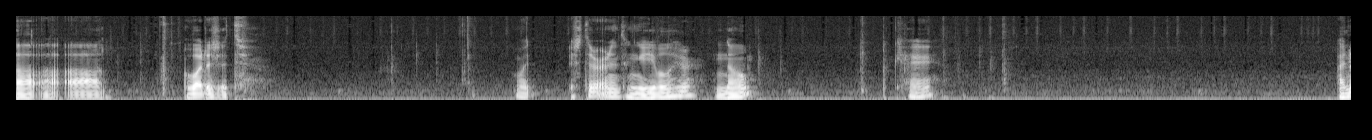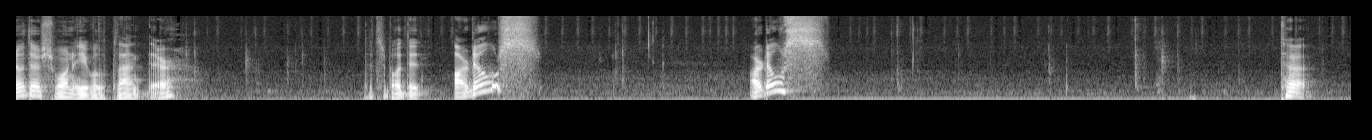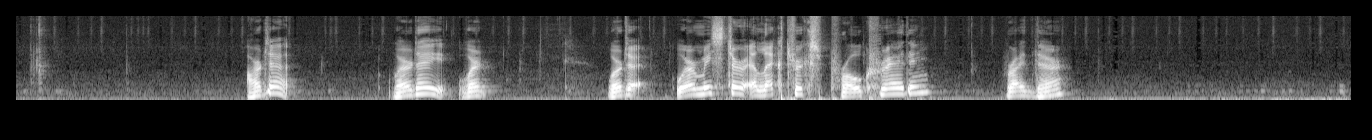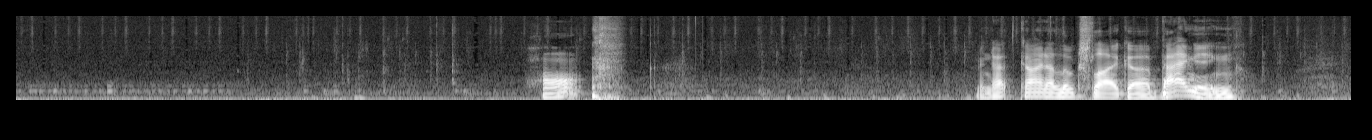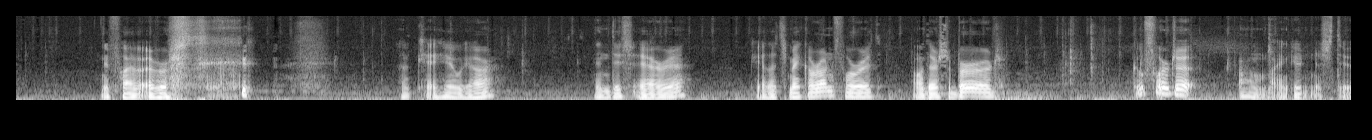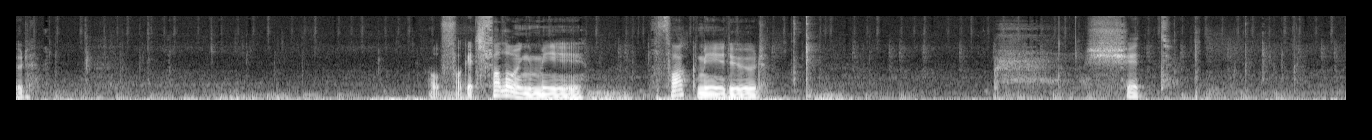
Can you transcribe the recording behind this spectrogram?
Uh, uh, uh, what is it? Wait, is there anything evil here? No. Okay. I know there's one evil plant there. That's about it. Are those? Are those? The... Are the... Were they were were the were Mr. Electrics procreating right there? Huh? I mean that kinda looks like uh, banging. If I've ever... okay, here we are. In this area. Okay, let's make a run for it. Oh, there's a bird. Go for the... Oh my goodness, dude. Oh fuck, it's following me. Fuck me, dude. Shit.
